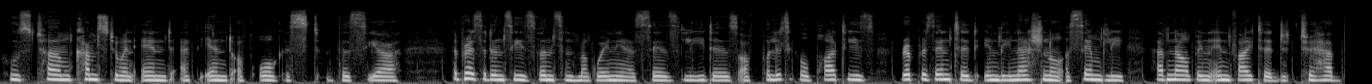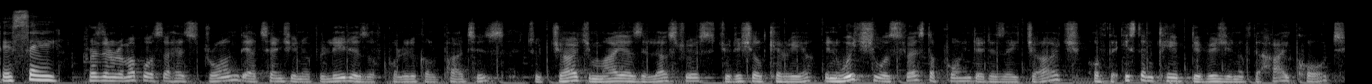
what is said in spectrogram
whose term comes to an end at the end of August this year. The presidency's Vincent Magwenya says leaders of political parties represented in the National Assembly have now been invited to have their say. President Ramaphosa has drawn the attention of leaders of political parties to Judge Maya's illustrious judicial career, in which she was first appointed as a judge of the Eastern Cape Division of the High Court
